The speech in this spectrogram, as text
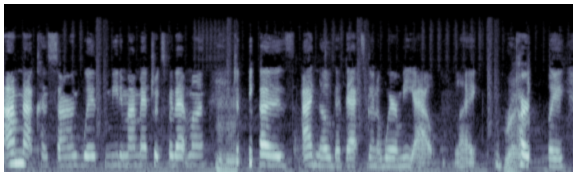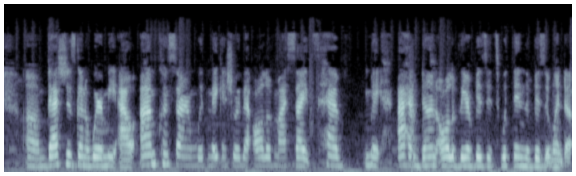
I'm not concerned with meeting my metrics for that month mm-hmm. just because I know that that's going to wear me out. Like, right. personally um, that's just going to wear me out. I'm concerned with making sure that all of my sites have made, I have done all of their visits within the visit window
